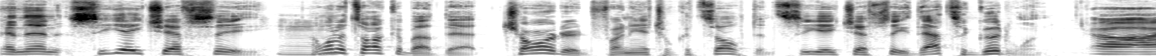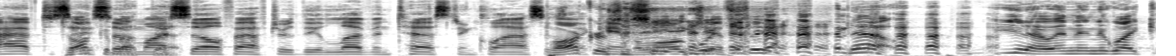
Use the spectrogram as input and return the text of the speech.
and then CHFC. Mm. I want to talk about that. Chartered Financial Consultant, CHFC. That's a good one. Uh, I have to say Talk so about that. myself after the 11 tests and classes Parker's a that came along CHFC. now, you know, and then like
